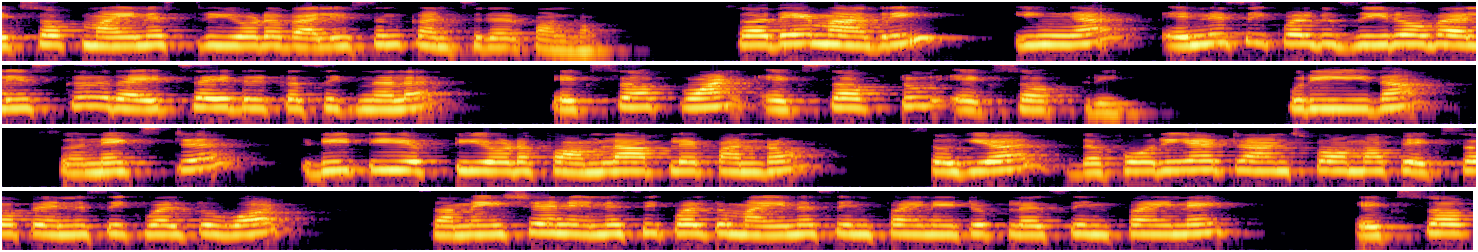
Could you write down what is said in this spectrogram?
எக்ஸ் ஆஃப் மைனஸ் த்ரீயோட வேல்யூஸ்ன்னு கன்சிடர் பண்ணுறோம் ஸோ அதே மாதிரி இங்கே n is equal to zero வேல்யூஸ்க்கு ரைட் சைடு இருக்க சிக்னலை x of 1, x of 2, x of 3. புரியுதா? So next DTFT ஓட formula apply பண்டும். So here the Fourier transform of x of n is equal to what? Summation n is equal to minus infinite to plus infinite x of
